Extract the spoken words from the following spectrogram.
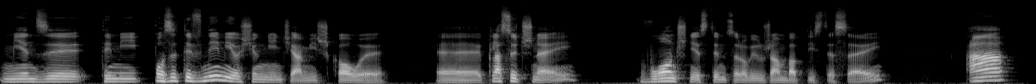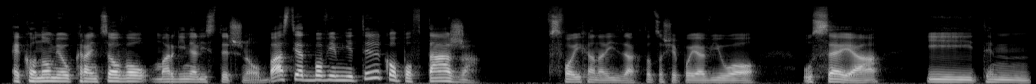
między tymi pozytywnymi osiągnięciami szkoły e, klasycznej, włącznie z tym, co robił Jean-Baptiste Say, a ekonomią krańcową, marginalistyczną. Bastiat bowiem nie tylko powtarza w swoich analizach to, co się pojawiło u Seya i tym,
